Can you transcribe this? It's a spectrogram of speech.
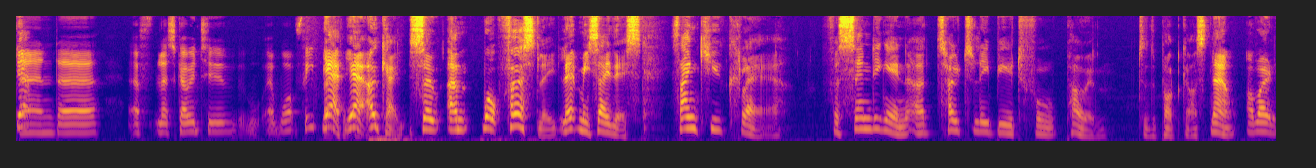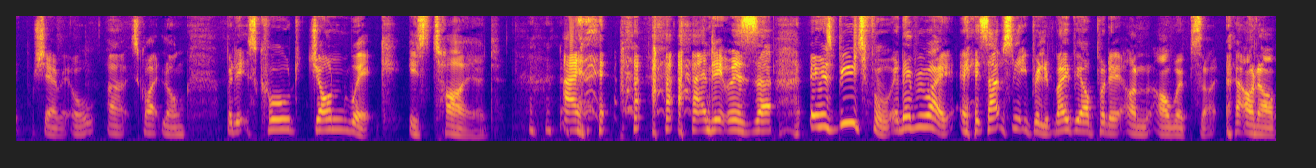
Yeah. And uh, if- let's go into uh, what feedback. Yeah, yeah, okay. So, um, well, firstly, let me say this. Thank you, Claire, for sending in a totally beautiful poem to the podcast. Now, I won't share it all. Uh, it's quite long, but it's called "John Wick is Tired." and, and it was uh, it was beautiful in every way. It's absolutely brilliant. Maybe I'll put it on our website, on our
